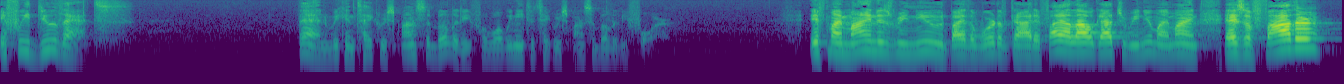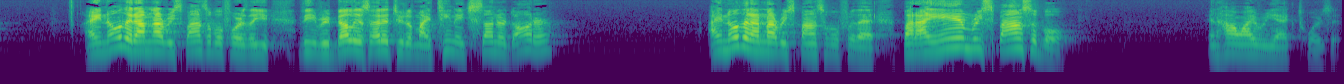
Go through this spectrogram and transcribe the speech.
If we do that, then we can take responsibility for what we need to take responsibility for. If my mind is renewed by the Word of God, if I allow God to renew my mind, as a father, I know that I'm not responsible for the, the rebellious attitude of my teenage son or daughter. I know that I'm not responsible for that, but I am responsible in how I react towards it.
